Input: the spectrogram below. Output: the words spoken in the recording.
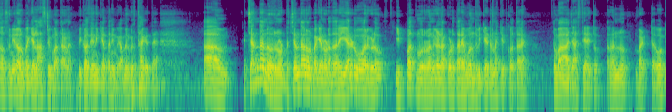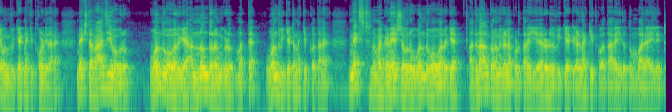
ನಾವು ಸುನೀಲ್ ಅವ್ರ ಬಗ್ಗೆ ಲಾಸ್ಟಿಗೆ ಮಾತಾಡೋಣ ಬಿಕಾಸ್ ಏನಕ್ಕೆ ಅಂತ ನಿಮ್ಗೆ ಆಮೇಲೆ ಗೊತ್ತಾಗುತ್ತೆ. ಚಂದನ್ ಅವರು ನೋಡ್, ಚಂದನ್ ಅವ್ರ ಬಗ್ಗೆ ನೋಡೋದಾದ್ರೆ ಎರಡು ಓವರ್ಗಳು ಇಪ್ಪತ್ತ್ಮೂರು ರನ್ಗಳನ್ನ ಕೊಡ್ತಾರೆ, ಒಂದು ವಿಕೆಟನ್ನು ಕಿತ್ಕೋತಾರೆ ತುಂಬ ಜಾಸ್ತಿ ಆಯಿತು ರನ್ನು ಬಟ್ ಓಕೆ ಒಂದು ವಿಕೆಟ್ನ ಕಿತ್ಕೊಂಡಿದ್ದಾರೆ. ನೆಕ್ಸ್ಟ್ ರಾಜೀವ್ ಅವರು ಒಂದು ಓವರ್ಗೆ ಹನ್ನೊಂದು ರನ್ಗಳು ಮತ್ತು ಒಂದು ವಿಕೆಟನ್ನು ಕಿತ್ಕೋತಾರೆ. ನೆಕ್ಸ್ಟ್ ನಮ್ಮ ಗಣೇಶ್ ಅವರು ಒಂದು ಓವರ್ಗೆ ಹದಿನಾಲ್ಕು ರನ್ಗಳನ್ನ ಕೊಡ್ತಾರೆ, ಎರಡು ವಿಕೆಟ್ಗಳನ್ನ ಕಿತ್ಕೋತಾರೆ. ಇದು ತುಂಬಾ ಹೈಲೈಟ್.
